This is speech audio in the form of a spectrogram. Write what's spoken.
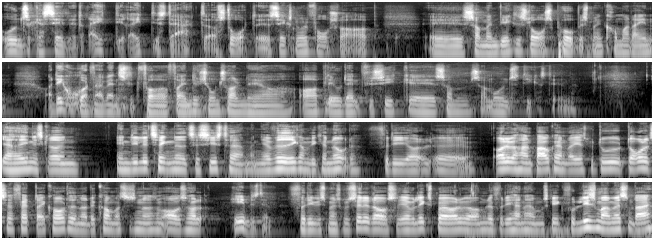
Odense kan sætte et rigtig, rigtig stærkt og stort 6-0 forsvar op øh, som man virkelig slår sig på, hvis man kommer derind. Og det kunne godt være vanskeligt for, for divisionsholdene at, at opleve den fysik, øh, som, som Odense de kan stille med. Jeg havde egentlig skrevet en, en lille ting ned til sidst her, men jeg ved ikke, om vi kan nå det, fordi øh, Oliver har en bagkant, og Jesper, du er dårlig til at fatte dig i korthed, når det kommer til sådan noget som årets hold. Helt bestemt. Fordi hvis man skulle sætte et år, så jeg vil ikke spørge Oliver om det, fordi han har måske ikke fulgt lige så meget med som dig.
